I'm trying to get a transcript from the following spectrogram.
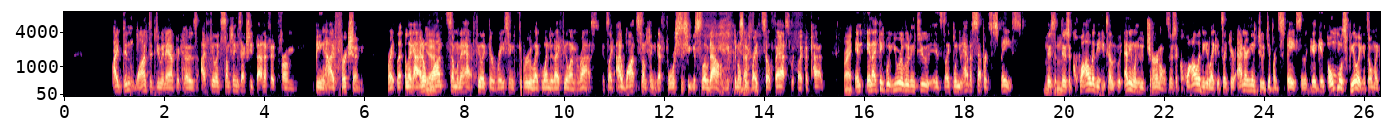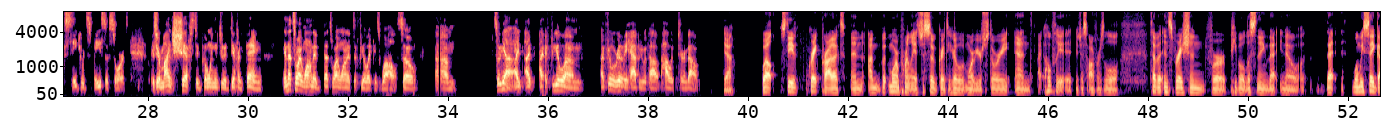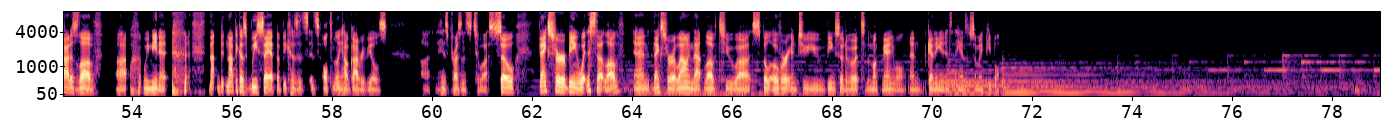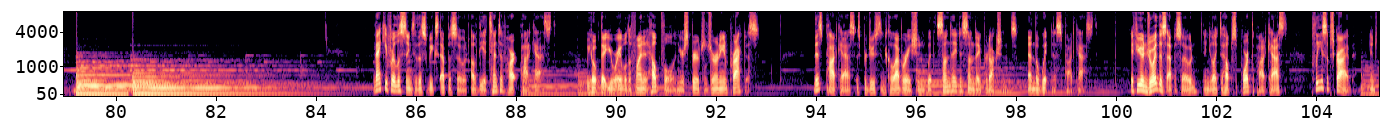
I didn't want to do an app because I feel like some things actually benefit from being high friction, right? Like, like I don't yeah. want someone to have, feel like they're racing through. Like when did I feel unrest? It's like I want something that forces you to slow down. You can only write so fast with like a pen, right? And and I think what you were alluding to is like when you have a separate space. There's mm-hmm. a, there's a quality to anyone who journals. There's a quality like it's like you're entering into a different space. Like it can almost feel like its own like sacred space of sorts, because your mind shifts to going into a different thing and that's why I wanted that's why I wanted to feel like as well. So um so yeah, I I, I feel um I feel really happy with how how it turned out. Yeah. Well, Steve, great product, and I'm. But more importantly, it's just so great to hear a little bit more of your story, and I, hopefully, it, it just offers a little type of inspiration for people listening. That you know, that when we say God is love, uh, we mean it, not not because we say it, but because it's it's ultimately how God reveals uh, his presence to us. So thanks for being a witness to that love. And thanks for allowing that love to uh, spill over into you being so devoted to the monk manual and getting it into the hands of so many people. Thank you for listening to this week's episode of the Attentive Heart Podcast. We hope that you were able to find it helpful in your spiritual journey and practice. This podcast is produced in collaboration with Sunday to Sunday Productions and the Witness Podcast. If you enjoyed this episode and you'd like to help support the podcast, please subscribe and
